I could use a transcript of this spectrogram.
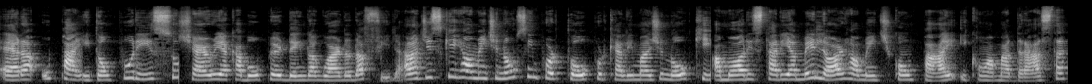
era o pai. Então, por isso, Sherry acabou perdendo a guarda da filha. Ela disse que realmente não se importou porque ela imaginou que a Amore estaria melhor realmente com o pai e com a madrasta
